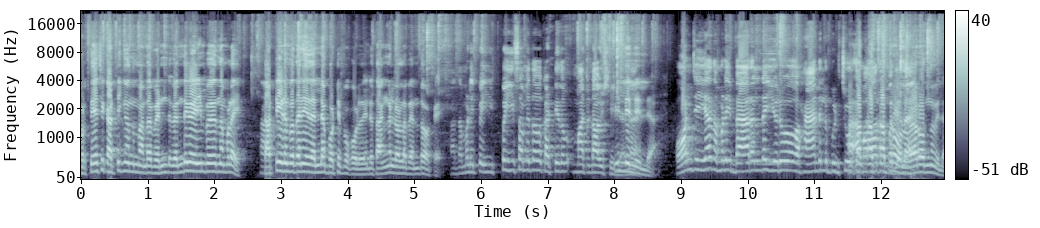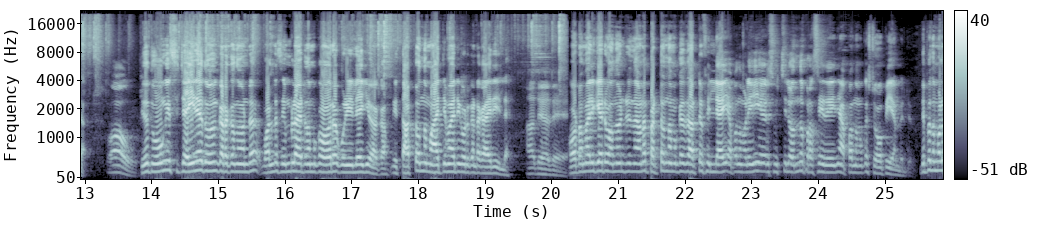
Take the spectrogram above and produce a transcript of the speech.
പ്രത്യേകിച്ച് കട്ടിങ് ഒന്നും വേണ്ട. വെന്ത് വെന്ത് കഴിയുമ്പോൾ നമ്മളെ തട്ടിയിടുമ്പോൾ തന്നെ ഇതെല്ലാം പൊട്ടിപ്പോക്കോളൂ. ഇതിന്റെ തങ്ങളിലുള്ള ബന്ധമൊക്കെ. നമ്മളിപ്പോൾ നമ്മളിപ്പോ ഇപ്പൊ ഈ സമയത്ത് കട്ട് ചെയ്ത് മാറ്റേണ്ട ആവശ്യം ഇല്ല ഇല്ല ഇല്ല. ഓൺ ചെയ്യാ നമ്മൾ ഈ ബാരലിന്റെ ഈ ഒരു ഹാൻഡിൽ പിടിച്ചു അത്രേ ഉള്ളൂ. വേറെ ഒന്നുമില്ല. ഇത് തൂങ്ങി ചൈനയെ തൂങ്ങി കിടക്കുന്നതുകൊണ്ട് വളരെ സിമ്പിൾ ആയിട്ട് നമുക്ക് ഓരോ കുഴിയിലേക്ക് വെക്കാം. ഈ തട്ടൊന്നും മാറ്റി മാറ്റി കൊടുക്കേണ്ട കാര്യമില്ല. അതെ അതെ. ഓട്ടോമാറ്റിക് ആയിട്ട് വന്നുകൊണ്ടിരുന്നതാണ്. പെട്ടെന്ന് നമുക്ക് തട്ട് ഫില്ലായി അപ്പൊ നമ്മൾ ഈ ഒരു സ്വിച്ചിൽ ഒന്ന് പ്രസ് ചെയ്ത് കഴിഞ്ഞാൽ അപ്പൊ നമുക്ക് സ്റ്റോപ്പ് ചെയ്യാൻ പറ്റും. ഇതിപ്പോ നമ്മൾ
